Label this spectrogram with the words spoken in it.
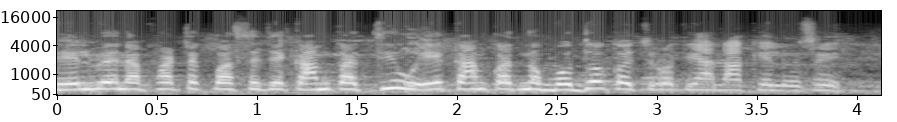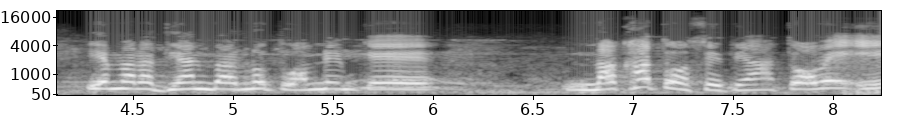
રેલવેના ફાટક પાસે જે કામકાજ થયું એ કામકાજનો બધો કચરો ત્યાં નાખેલો છે. એ અમારા ધ્યાન બહાર નહોતું. અમને એમ કે નખાતો હશે ત્યાં. તો હવે એ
